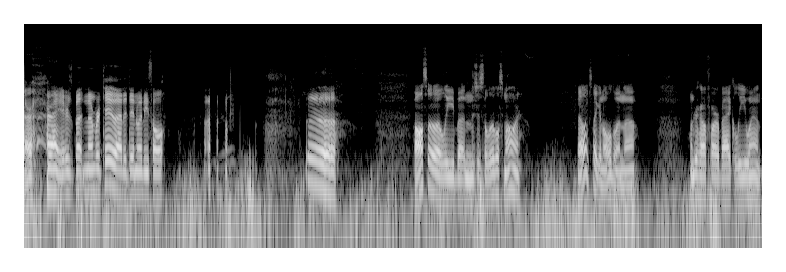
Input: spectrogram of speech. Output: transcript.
All right, here's button number two out of Dinwiddie's hole. Ugh. also a Lee button, it's just a little smaller. That looks like an old one though. Wonder how far back Lee went.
